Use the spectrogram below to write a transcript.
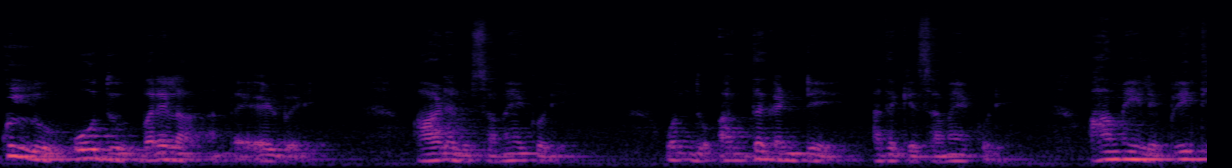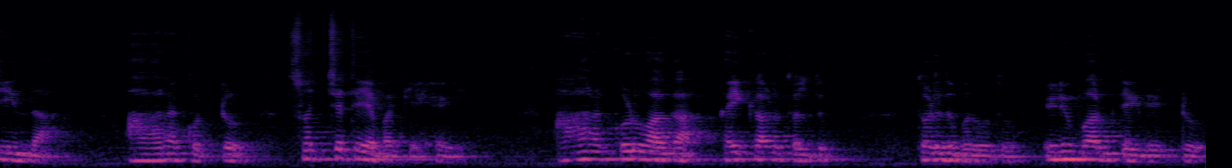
ಕುಲ್ಲು ಓದು ಬರೆಲ ಅಂತ ಹೇಳಬೇಡಿ. ಆಡಲು ಸಮಯ ಕೊಡಿ. ಒಂದು ಅರ್ಧ ಗಂಟೆ ಅದಕ್ಕೆ ಸಮಯ ಕೊಡಿ. ಆಮೇಲೆ ಪ್ರೀತಿಯಿಂದ ಆಹಾರ ಕೊಟ್ಟು ಸ್ವಚ್ಛತೆಯ ಬಗ್ಗೆ ಹೇಳಿ. ಆಹಾರ ಕೊಡುವಾಗ ಕೈಕಾಲು ತೊಳೆದು ತೊಳೆದು ಬರುವುದು ಯೂನಿಫಾರ್ಮ್ ತೆಗೆದಿಟ್ಟು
